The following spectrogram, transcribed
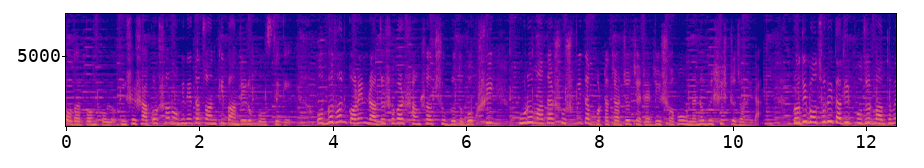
পদার্পণ করল। বিশেষ আকর্ষণ অভিনেতা চানকি পান্ডের উপস্থিতি। উদ্বোধন করেন রাজ্যসভার সাংসদ সুব্রত বক্সি পুরমাতা সুস্মিতা ভট্টাচার্য চ্যাটার্জি সহ অন্যান্য বিশিষ্টজনেরা। প্রতি বছরই তাদের পুজোর মাধ্যমে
